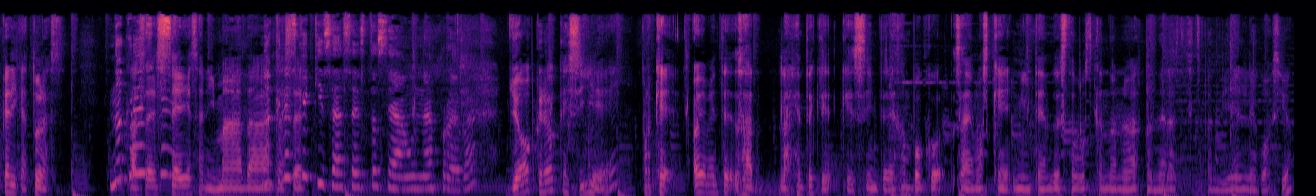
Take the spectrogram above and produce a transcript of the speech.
caricaturas, ¿No crees, hacer que, series animadas, ¿no crees hacer... que quizás esto sea una prueba? Yo creo que sí, ¿eh? Porque obviamente, o sea, la gente que, que se interesa un poco, sabemos que Nintendo está buscando nuevas maneras de expandir el negocio.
